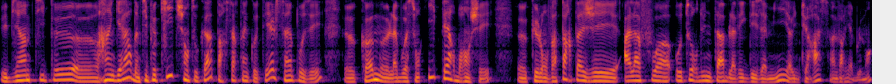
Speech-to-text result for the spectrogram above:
eh bien un petit peu euh, ringarde, un petit peu kitsch en tout cas, par certains côtés, elle s'est imposée euh, comme la boisson hyper branchée euh, que l'on va partager à la fois autour d'une table avec des amis, à une terrasse invariablement,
